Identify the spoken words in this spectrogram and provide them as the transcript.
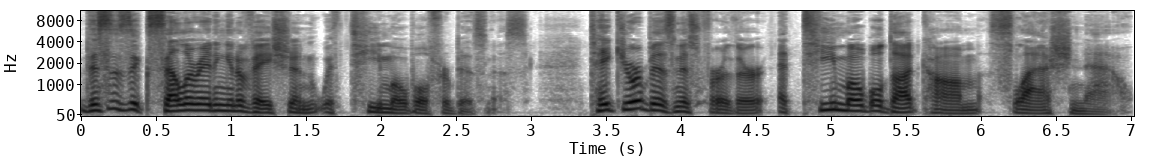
This is accelerating innovation with T-Mobile for Business. Take your business further at t-mobile.com/now.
